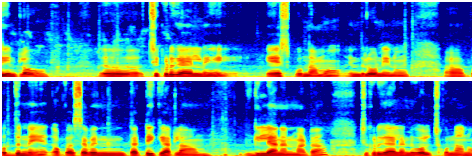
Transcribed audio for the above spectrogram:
దీంట్లో చిక్కుడుకాయల్ని వేసుకుందాము ఇందులో నేను పొద్దున్నే ఒక సెవెన్ థర్టీకి అట్లా గిల్లానమాట చిక్కుడుగాయలన్నీ ఒలుచుకున్నాను.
